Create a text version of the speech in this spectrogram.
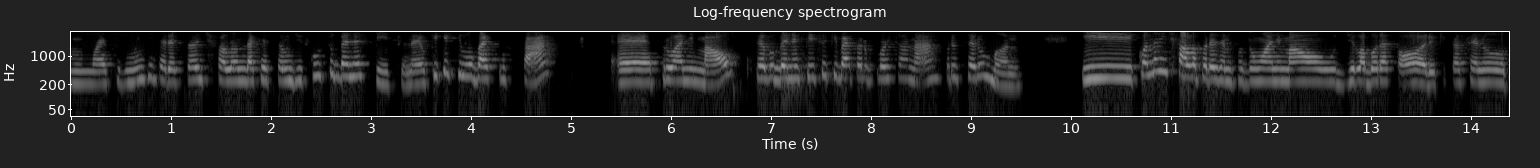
um artigo muito interessante falando da questão de custo-benefício, né? O que, que aquilo vai custar é, para o animal pelo benefício que vai proporcionar para o ser humano. E quando a gente fala, por exemplo, de um animal de laboratório que está sendo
